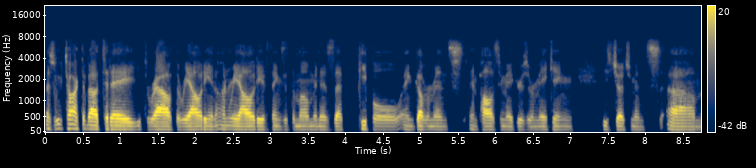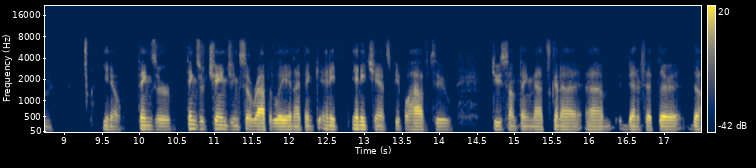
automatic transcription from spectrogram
as we've talked about today throughout the reality and unreality of things at the moment is that people and governments and policymakers are making these judgments. Um, you know things are things are changing so rapidly and i think any any chance people have to do something that's going to um, benefit the, the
